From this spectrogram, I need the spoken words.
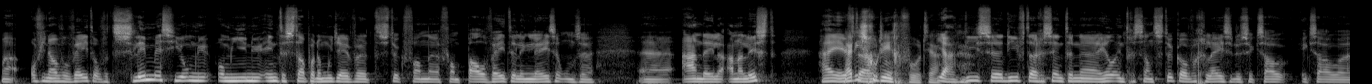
maar of je nou wil weten of het slim is hier om, nu, om hier nu in te stappen, dan moet je even het stuk van, eh, van Paul Veteling lezen, onze uh, aandelenanalist. Hij heeft ja, die is goed ingevoerd. Ja, ja, Die, is, die heeft daar recent een heel interessant stuk over gelezen. Dus ik zou, ik zou,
